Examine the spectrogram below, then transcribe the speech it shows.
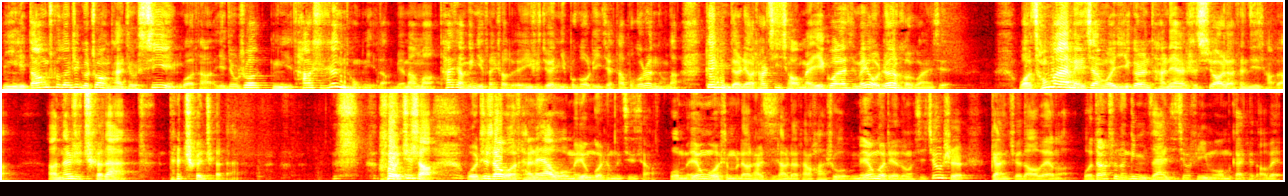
你当初的这个状态就吸引过他，也就是说你他是认同你的，明白吗？他想跟你分手的原因是觉得你不够理解他，不够认同他，跟你的聊天技巧没关系，没有任何关系。我从来没见过一个人谈恋爱是需要聊天技巧的啊，那是扯淡，那纯扯淡。我至少，我至少我谈恋爱我没用过什么技巧，我没用过什么聊天技巧、聊天话术，没用过这些东西，就是感觉到位了。我当初能跟你在一起，就是因为我们感觉到位。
